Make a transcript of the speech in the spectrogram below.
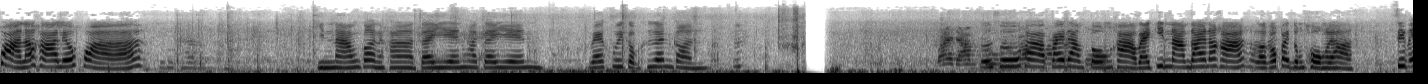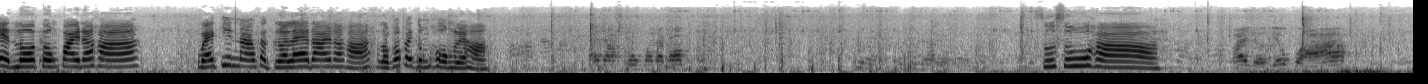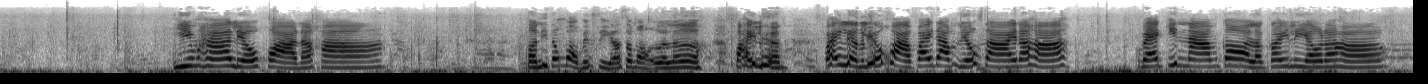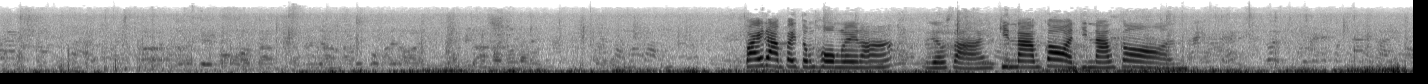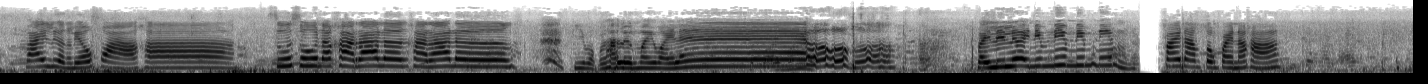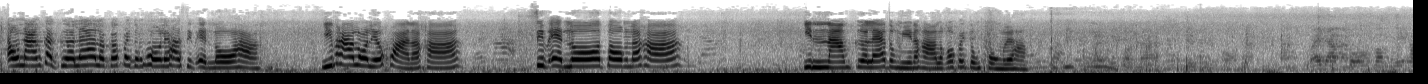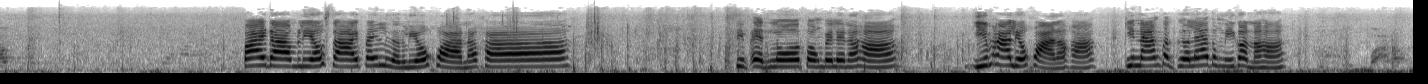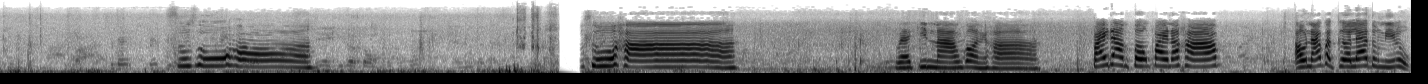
ขวานะคะเลี้ยวขวา กินน้ำก่อนค่ะ ใจเย็นค่ะใจเย็น แวะคุยกับเพื่อนก่อนป้ายดำสู้ๆค่ะ ไปดำตรงค่ะ แวะกินน้ำได้นะคะ แล้วก็ไปตรงพงเลยค่ะ 11 โลตรงไปนะคะ แวะกินน้ำกับเกลือแร่ได้นะคะ แล้วก็ไปตรงพงเลยค่ะป้ายดำตรงมานะครับ สู้ๆค่ะ ป้ายเหลืองเลี้ยวขวายี่ห้าเลี้ยวขวานะคะ ตอนนี้ต้องบอกเป็นสีแล้วสมองเออเลอร์ไฟเหลืองไฟเหลืองเลี้ยวขวาไฟดำเลี้ยวซ้ายนะคะ แวะกินน้ำก่อนแล้วก็เลี้ยวนะคะไฟดำไปตรงธงเลยนะ เลี้ยวซ้าย กินน้ำก่อน กินน้ำก่อน ไฟเหลืองเลี้ยวขวาค่ะ สู้ๆนะคะร่าเริงค่ะร่าเริง พี่บอกร่าเริงไม่ไหวแล้วไปเรื่อยๆ นิ่มๆนิ่มๆไฟดำตรงไปนะคะ เอาน้ำกับเกลือแร่แล้วก็ไปตรงโพงเลยค่ะ11โลค่ะ25โลเลี้ยวขวานะคะ11โลตรงนะคะ กินน้ำเกลือแร่ตรงนี้นะคะ แล้วก็ไปตรงพงเลยค่ะ ป้ายดำเลี้ยวซ้ายไปเหลืองเลี้ยวขวานะคะ 11 โลตรงไปเลยนะคะ25เลี้ยวขวานะคะ กินน้ำกับเกลือแร่ตรงนี้ก่อนนะคะ สู้ๆค่ะ สู้ๆค่ะ แวะกินน้ำก่อนค่ะ ไปดำตรงไปนะครับ เอาน้ำกับเกลือแร่ตรงนี้ลูก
